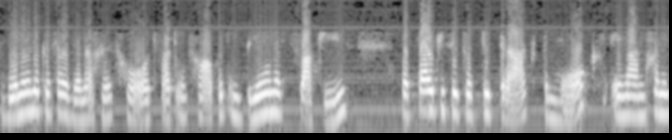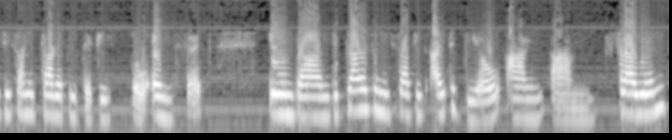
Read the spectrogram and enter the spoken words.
wonderlike vrywilligers gehad wat ons gehelp het om 300 sakkies wat tydjies het wat toetrek te maak en dan gaan ons die sanitêre produkte daarin sit. En dan die plan is om die sakkies uit te deel aan um vrouens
